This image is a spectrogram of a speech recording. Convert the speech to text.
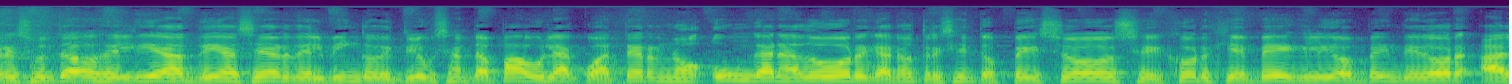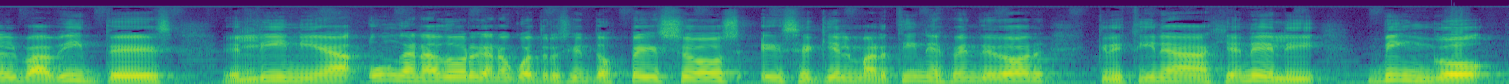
Resultados del día de ayer del bingo de Club Santa Paula, Cuaterno, un ganador, ganó 300 pesos, eh, Jorge Beglio, vendedor Alba Vites, en línea, un ganador ganó 400 pesos, Ezequiel Martínez, vendedor Cristina Gianelli, bingo,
